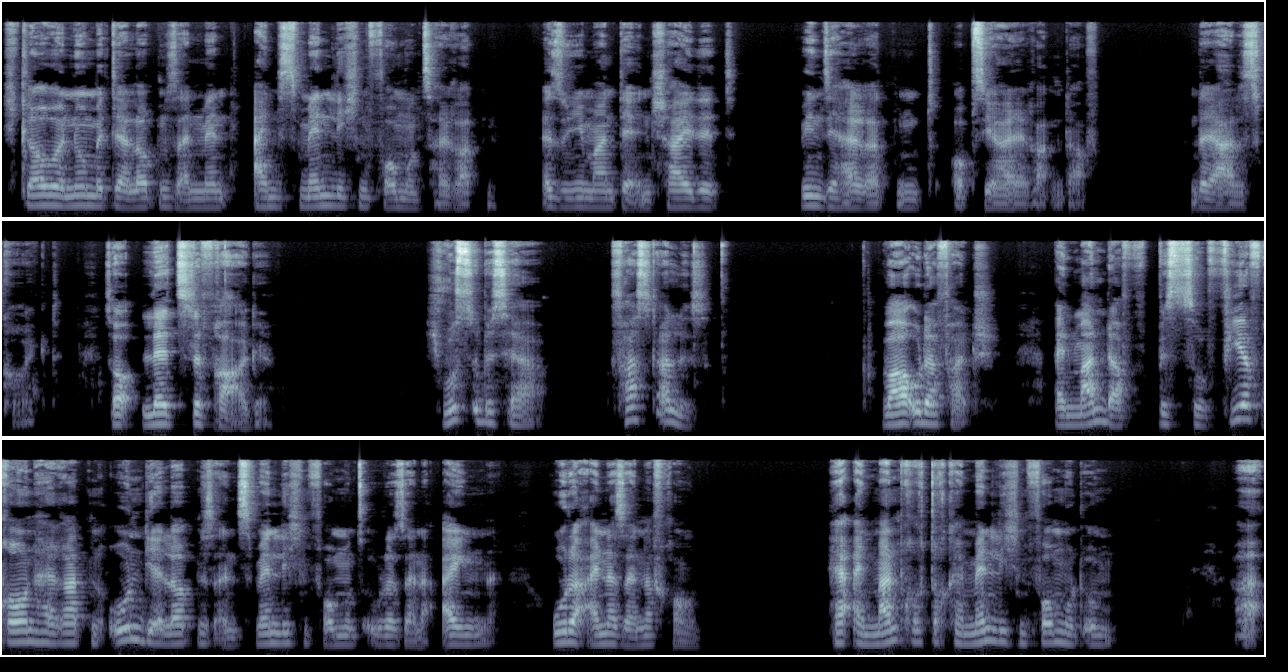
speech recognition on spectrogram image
Ich glaube, nur mit der Erlaubnis eines männlichen Vormunds heiraten. Also jemand, der entscheidet, wen sie heiraten und ob sie heiraten darf. Und ja, das ist korrekt. So, letzte Frage. Ich wusste bisher fast alles. Wahr oder falsch? Ein Mann darf bis zu vier Frauen heiraten ohne die Erlaubnis eines männlichen Vormunds oder seiner eigenen oder einer seiner Frauen. Herr, ein Mann braucht doch keinen männlichen Vormund um. Ah,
